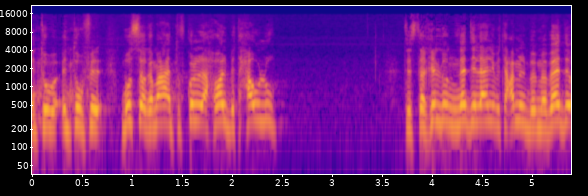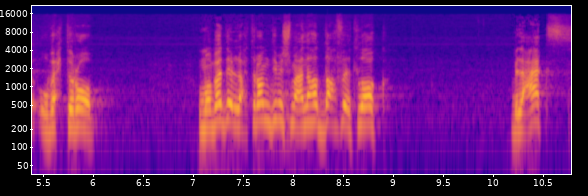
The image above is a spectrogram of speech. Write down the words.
أنتوا أنتوا في بصوا يا جماعة أنتوا في كل الأحوال بتحاولوا تستغلوا النادي الأهلي بيتعامل بمبادئ وباحترام. ومبادئ الاحترام دي مش معناها الضعف اطلاقا. بالعكس.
